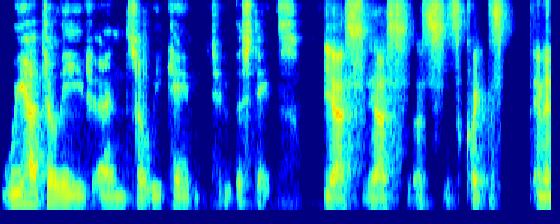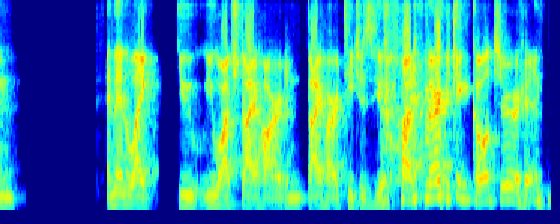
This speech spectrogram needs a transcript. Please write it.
we had to leave, and so we came to the states. Yes, yes, it's, it's quite this, and then and then like you you watch Die Hard, and Die Hard teaches you about American culture and,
